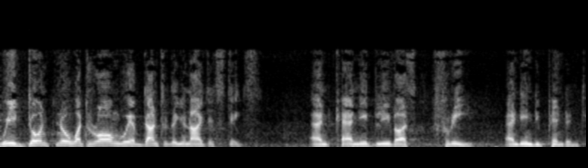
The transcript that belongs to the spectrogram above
We don't know what wrong we have done to the United States. And can it leave us free and independent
